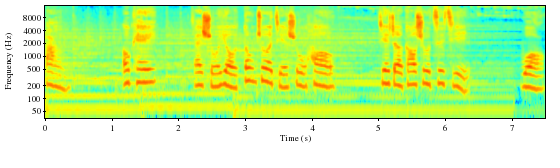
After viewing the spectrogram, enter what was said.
棒。OK，在所有动作结束后，接着告诉自己：我。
